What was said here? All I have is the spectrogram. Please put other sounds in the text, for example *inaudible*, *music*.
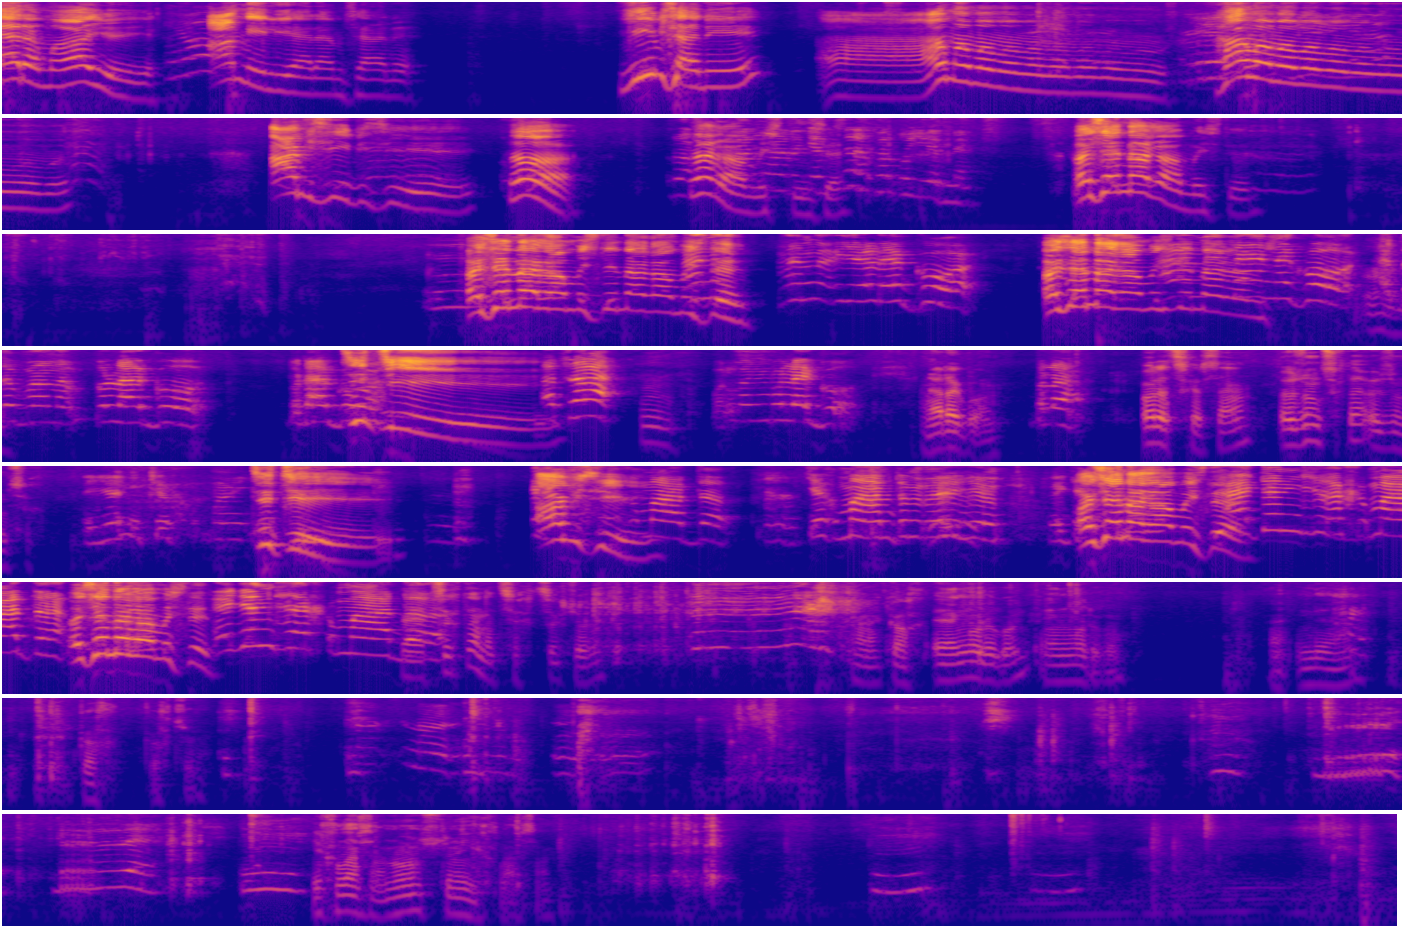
Yerim hayır. Amel yerim seni. Yiyeyim seni. Am am am am am am am am. Ham am am am am am. Abisi bisi. Ha. Ne kalmıştın sen? Sen. Ay sen ne kalmıştın? Ay sen ne kalmıştın ne kalmıştın? Ay sen ne kalmıştın ne kalmıştın? Bana koy. Hadi bana boleh koy. Koy. Cici. Ata. Hı. Boleh koy. Nara koyayım? Boleh. Orada çıkarsan. Özün çık da özün çık. Yeni çıkmayın. Cici. *laughs* Abisi. Çıkmadım. Çıkmadım özüm. Ay sen ne kalmıştın? Neden çıkmadım? Ay sen ne kalmıştın? Neden Ha, çık da çık çık şöyle. Ha, kalk. Elini oraya koy. Elini oraya koy. Ha, indi yani. Kalk. Kalk şöyle. Yıkılarsan, onun üstüne yıkılarsan.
